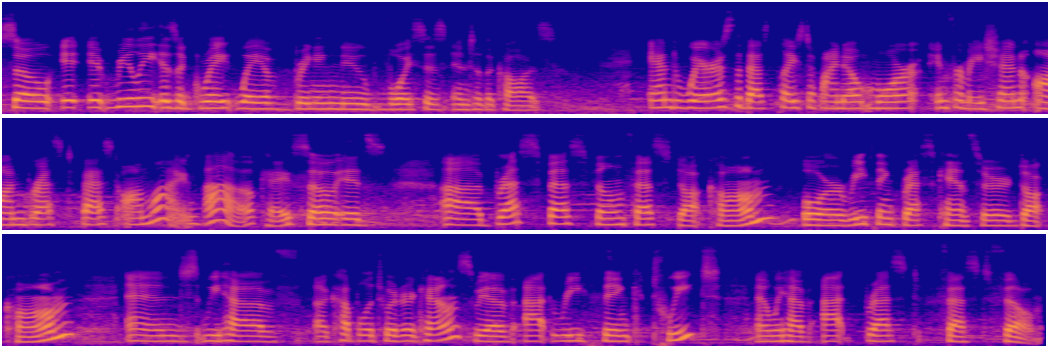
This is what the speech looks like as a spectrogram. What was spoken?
So it, it really is a great way of bringing new voices into the cause. And where is the best place to find out more information on Breast Fest online? Ah, okay. So it's uh, breastfestfilmfest.com or rethinkbreastcancer.com. And we have a couple of Twitter accounts. We have at Rethink Tweet and we have at BreastFestFilm.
